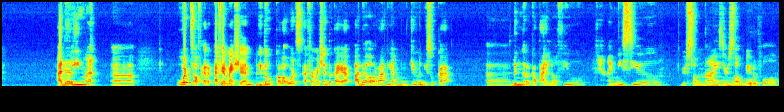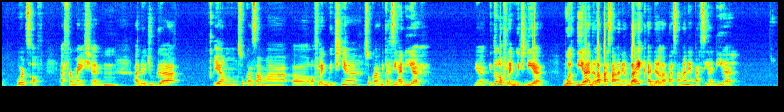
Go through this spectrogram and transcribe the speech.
Ada lima eh, words of er- affirmation. Hmm. Itu kalau words affirmation tuh kayak ada orang yang mungkin lebih suka eh, denger kata I love you, I miss you, you're so nice, you're so Oh. beautiful. Words of affirmation. Hmm. Ada juga yang suka sama uh, love language-nya suka dikasih hadiah. Ya, itu love language dia. Buat dia adalah pasangan yang baik adalah pasangan yang kasih hadiah.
